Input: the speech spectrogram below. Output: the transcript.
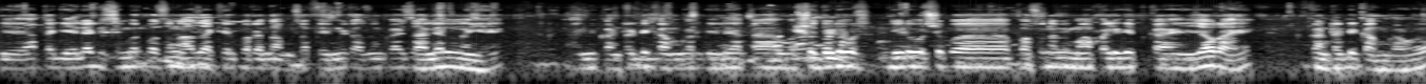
गे आता गेल्या डिसेंबरपासून आज अखेरपर्यंत आमचा पेमेंट अजून काही झालेलं नाही आहे आम्ही कंत्राटी कामगार गेले आता वर्ष दीड वर्ष दीड वर्ष प- पासून आम्ही महापालिकेत काय ह्याच्यावर आहे कंत्राटी कामगारावर.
